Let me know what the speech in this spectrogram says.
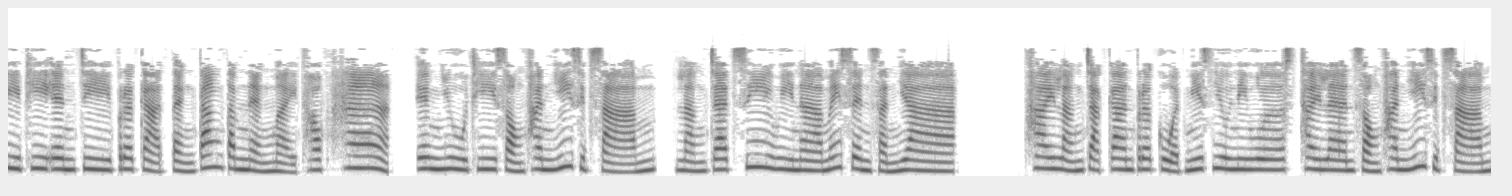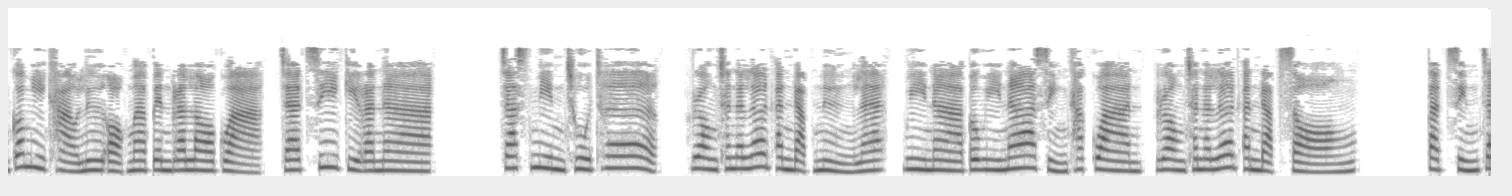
TTNG ประกาศแต่งตั้งตำแหน่งใหม่ท็อป 5 MUT 2023 หลังแจดซี่วีนาไม่เซ็นสัญญา ภายหลังจากการประกวด Miss Universe Thailand 2023 ก็มีข่าวลือออกมาเป็นระลอกว่าแจดซี่กิรนาจัสมินชูเทอร์ รองชนะเลิศอันดับหนึ่งและ วีนาปวีนาสิงห์ทักวานรองชนะเลิศอันดับสอง ตัดสินใจ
